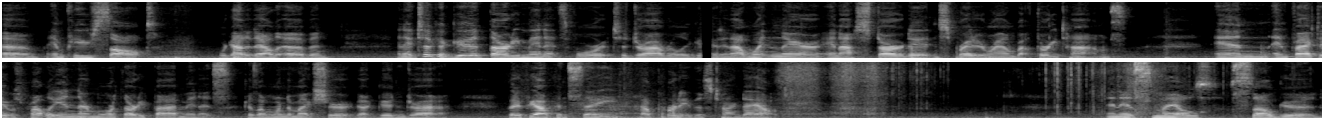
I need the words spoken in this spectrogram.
uh, infused salt. We got it out of the oven. And it took a good 30 minutes for it to dry really good. And I went in there and I stirred it and spread it around about three times. And in fact, it was probably in there more 35 minutes because I wanted to make sure it got good and dry. But if y'all can see how pretty this turned out. And it smells so good.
